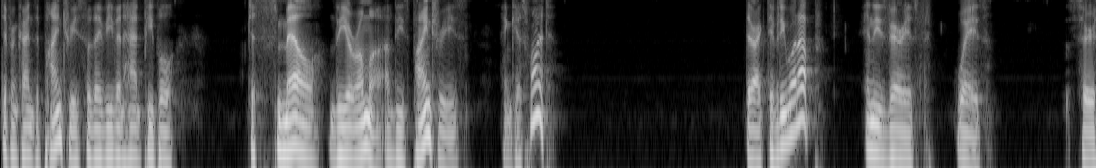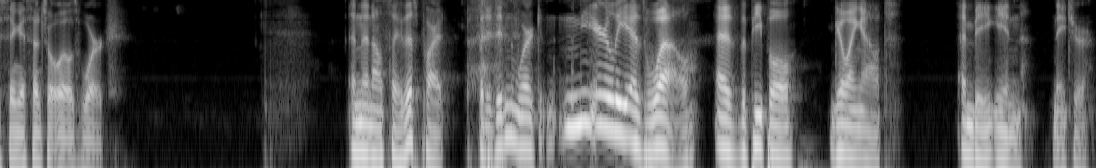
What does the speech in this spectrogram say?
different kinds of pine trees. So they've even had people just smell the aroma of these pine trees. And guess what? Their activity went up in these various ways. So you're saying essential oils work. And then I'll say this part, but it didn't work nearly as well as the people going out and being in nature.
